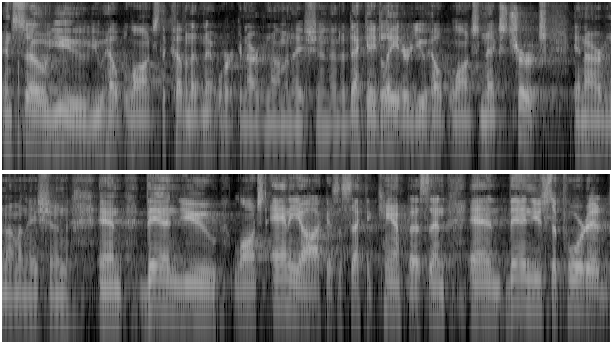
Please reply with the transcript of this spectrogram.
And so you, you helped launch the Covenant Network in our denomination. And a decade later, you helped launch Next Church in our denomination. And then you launched Antioch as a second campus. And, and then you supported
